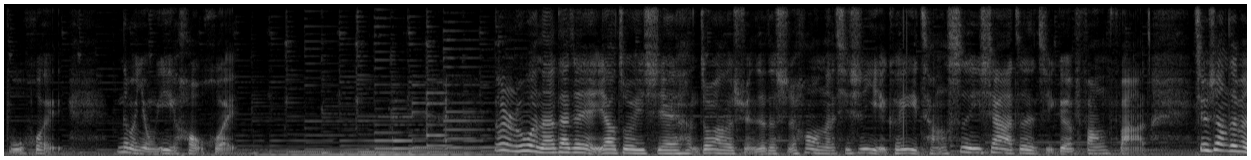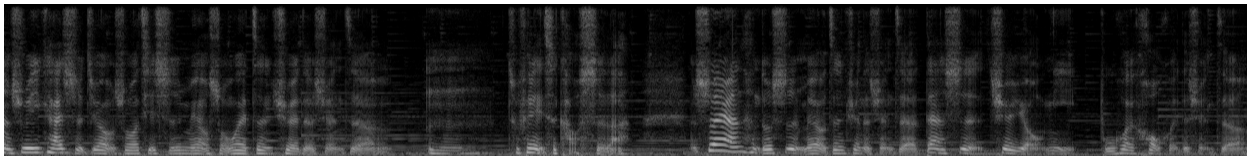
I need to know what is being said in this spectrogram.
不会那么容易后悔。如果呢，大家也要做一些很重要的选择的时候呢，其实也可以尝试一下这几个方法。就像这本书一开始就有说，其实没有所谓正确的选择，嗯，除非你是考试啦。虽然很多事没有正确的选择，但是却有你不会后悔的选择。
